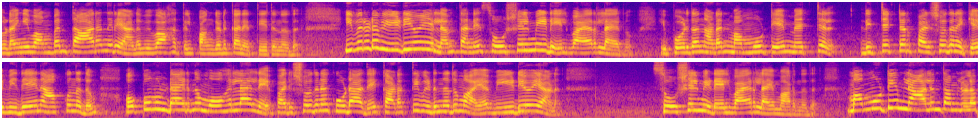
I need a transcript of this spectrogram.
തുടങ്ങി വമ്പൻ താരനിരയാണ് വിവാഹത്തിൽ പങ്കെടുക്കാൻ എത്തിയിരുന്നത്. ഇവരുടെ വീഡിയോയെല്ലാം തന്നെ സോഷ്യൽ മീഡിയയിൽ വൈറലായിരുന്നു. ഇപ്പോഴത്തെ നടൻ മമ്മൂട്ടിയെ മെറ്റൽ ഡിറ്റക്ടർ പരിശോധനയ്ക്ക് വിധേയനാക്കുന്നതും ഒപ്പമുണ്ടായിരുന്ന മോഹൻലാലിനെ പരിശോധന കൂടാതെ കടത്തിവിടുന്നതുമായ വീഡിയോയാണ് സോഷ്യൽ മീഡിയയിൽ വൈറലായി മാറുന്നത്. മമ്മൂട്ടിയും ലാലും തമ്മിലുള്ള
